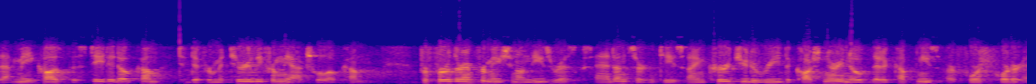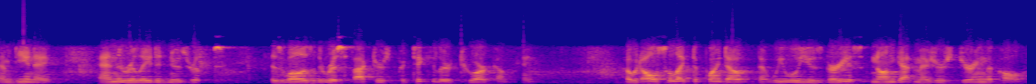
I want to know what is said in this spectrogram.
that may cause the stated outcome to differ materially from the actual outcome. For further information on these risks and uncertainties, I encourage you to read the cautionary note that accompanies our fourth quarter MD&A and the related news release, as well as the risk factors particular to our company. I would also like to point out that we will use various non-GAAP measures during the call.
